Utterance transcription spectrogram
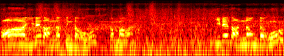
아 이래도 안 낚인다고? 잠깐만. 이래도 안 나온다고?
